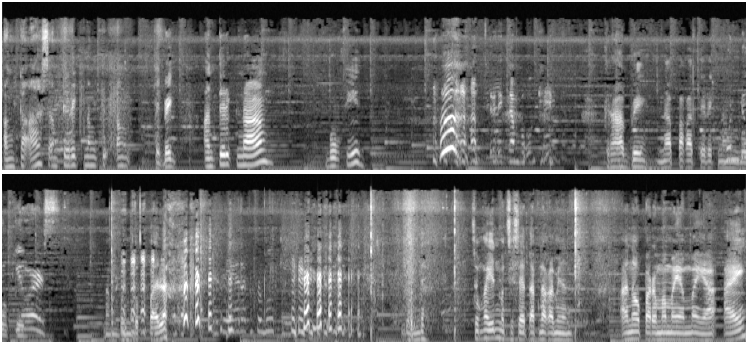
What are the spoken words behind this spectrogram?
ang taas, ang tirik ng tu- ang tubig, ang tirik ng bukid. tilig ng bukid. Grabe, napakatirik ng Bundok bukid. yours. Ng bundok pala. Sa bukid. Ganda. So ngayon magsiset up na kami ng ano para mamaya-maya ay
